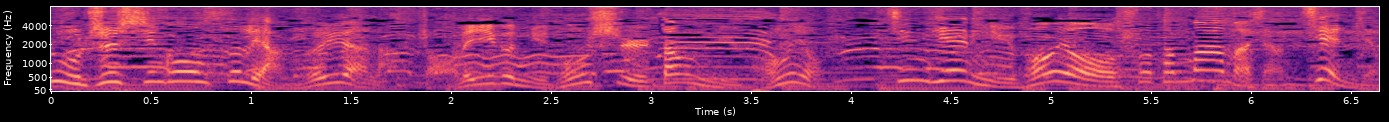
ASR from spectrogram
入职新公司两个月了，找了一个女同事当女朋友。今天女朋友说她妈妈想见见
